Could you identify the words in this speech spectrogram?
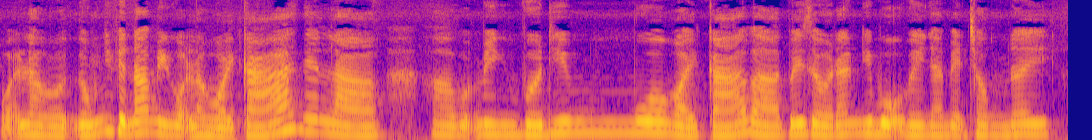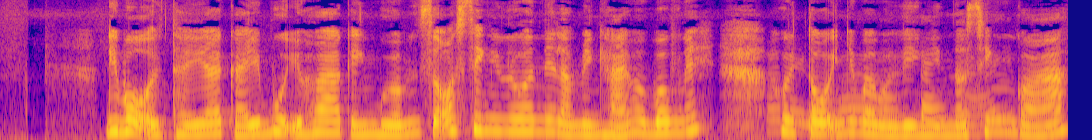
Gọi là giống như Việt Nam mình gọi là gỏi cá nên là ờ, bọn mình vừa đi mua gỏi cá và bây giờ đang đi bộ về nhà mẹ chồng đây. Đi bộ thấy ờ, cái bụi hoa cánh bướm rõ xinh luôn nên là mình hái vào bông ấy. Hơi tội nhưng mà bởi vì nhìn nó xinh quá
